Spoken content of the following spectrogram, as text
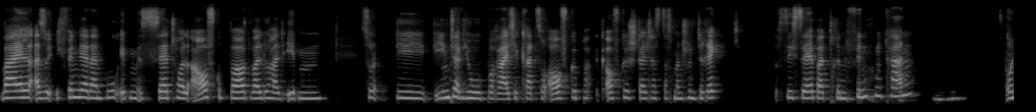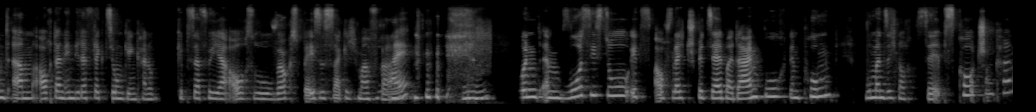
weil, also ich finde ja, dein Buch eben ist sehr toll aufgebaut, weil du halt eben so die, die Interviewbereiche gerade so aufge, aufgestellt hast, dass man schon direkt sich selber drin finden kann mhm. und ähm, auch dann in die Reflexion gehen kann. Du gibst dafür ja auch so Workspaces, sag ich mal, frei. Mhm. mhm. Und ähm, wo siehst du jetzt auch vielleicht speziell bei deinem Buch den Punkt, wo man sich noch selbst coachen kann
